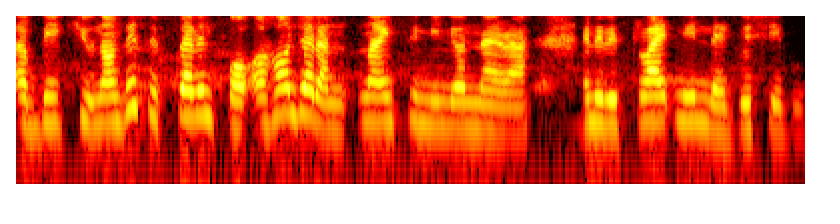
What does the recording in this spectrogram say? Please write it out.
a BQ. Now, this is selling for 190 million naira and it is slightly negotiable.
